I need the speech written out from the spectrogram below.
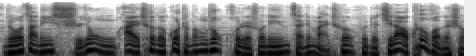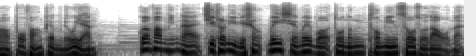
如果在您使用爱车的过程当中，或者说您在您买车或者其他有困惑的时候，不妨给我们留言。官方平台汽车立体声、微信、微博都能同名搜索到我们。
